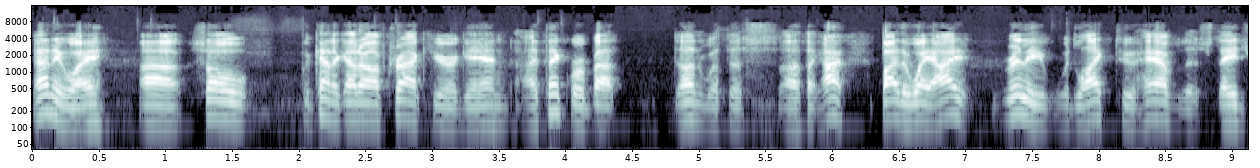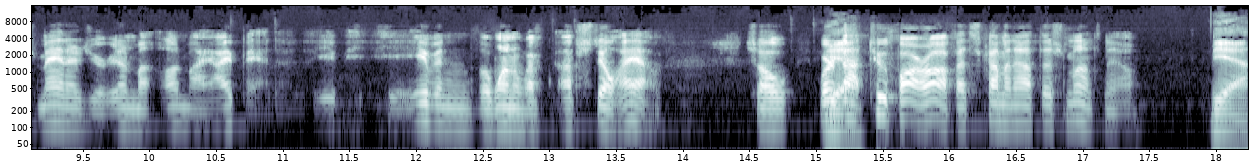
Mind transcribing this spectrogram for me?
anyway, uh, so we kind of got off track here again. I think we're about done with this uh, thing. I, by the way, I really would like to have the stage manager in my on my iPad, even the one I've, I still have. So we're Yeah. not too far off. That's coming out this month now. Yeah.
